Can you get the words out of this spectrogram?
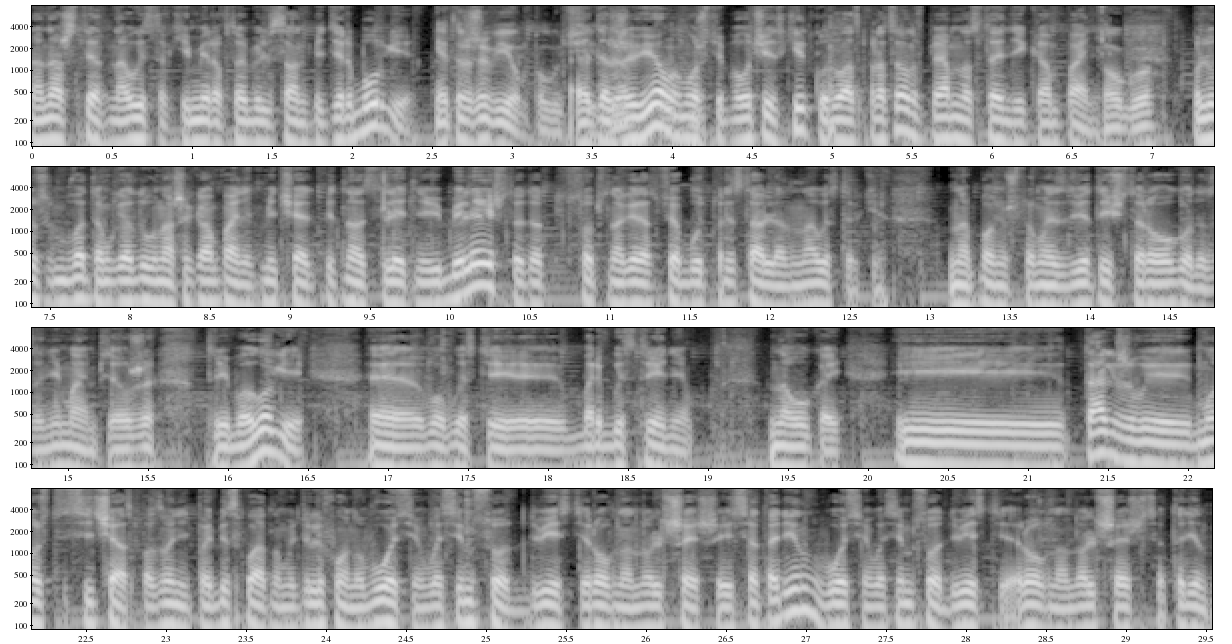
на наш стенд на выставке «Мир автомобилей» в Санкт-Петербурге. Это живьем получить. Это да? живем, вы можете получить скидку 20% прямо на стенде компании. Ого. Плюс в этом году наша компания отмечает 15-летний юбилей, что это, собственно говоря, все будет представлено на выставке. Напомню, что мы с 2002 года занимаемся уже трибологией э, в области борьбы с трением наукой. И также вы можете сейчас позвонить по бесплатному телефону 8 800 200 ровно 0661, 8 800 200 ровно 0661,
